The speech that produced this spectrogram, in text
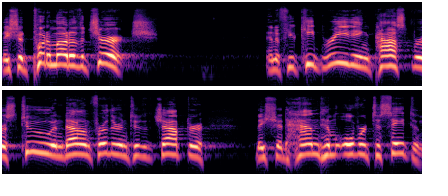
They should put him out of the church. And if you keep reading past verse 2 and down further into the chapter, they should hand him over to Satan.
